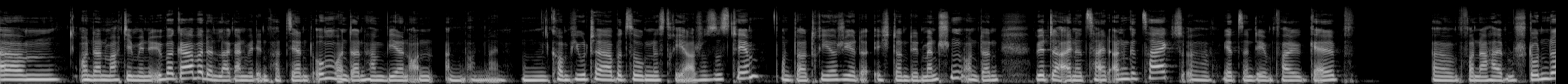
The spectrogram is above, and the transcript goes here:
Ähm, und dann macht ihr mir eine Übergabe, dann lagern wir den Patient um und dann haben wir ein, On ein online, ein computerbezogenes Triagesystem und da triagiere ich dann den Menschen und dann wird da eine Zeit angezeigt, äh, jetzt in dem Fall gelb äh, von einer halben Stunde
